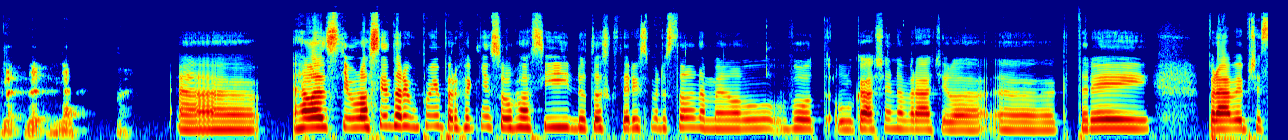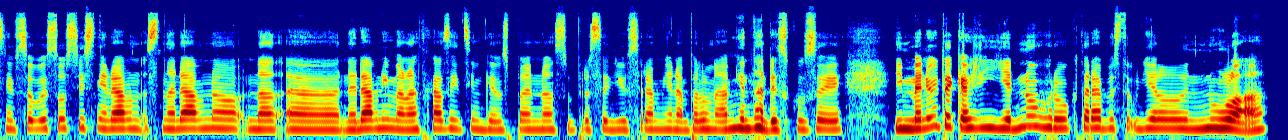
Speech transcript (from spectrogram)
ne, ne, ne. ne. Uh, Hele, s tím vlastně tady úplně perfektně souhlasí dotaz, který jsme dostali na mailu od Lukáše Navrátila, eh, který právě přesně v souvislosti s, nedávno, s nedávno, na, uh, nedávným a nadcházejícím gamesplayem na Super Seducera mě napadl námět na diskuzi. Jmenujte každý jednu hru, která byste udělali nula,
